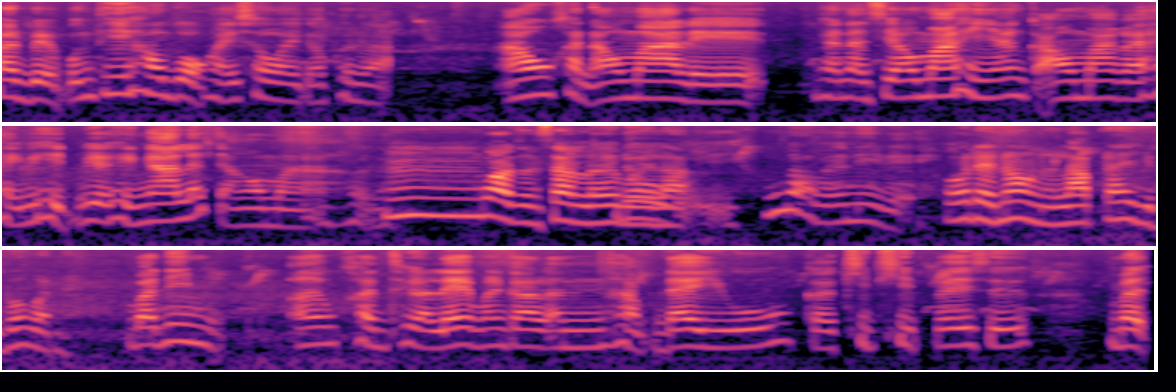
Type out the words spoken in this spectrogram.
คันแบบบางทีเฮาบอกให้ซอยก็เพิ่นว่าเอาคันเอามาเลย ขนาดสิเอามาให้หยังก็เอามาก็ให้เฮ็ดเวียกเฮ็ดงานแล้วจังเอามาเพิ่นอืมว่าจังซั่นเลยโดบ่ยล่ะมันว่าไว้นี่แหละ โอ้ได้น้องนี่รับได้อยู่บ่บัดนี้บัดนี้เอาคันเทื่อแรกมันก็อันหับได้อยู่ก็คิดๆไปซื้อบัด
